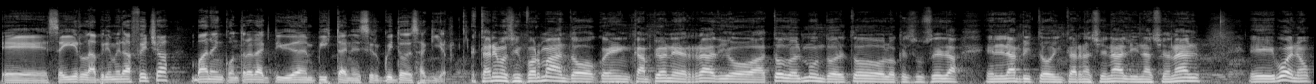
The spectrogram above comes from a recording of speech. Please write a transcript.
eh, seguir la primera fecha van a encontrar actividad en pista en el circuito de Sakir. Estaremos informando en Campeones Radio a todo el mundo de todo lo que suceda en el ámbito internacional y nacional. Eh, bueno,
